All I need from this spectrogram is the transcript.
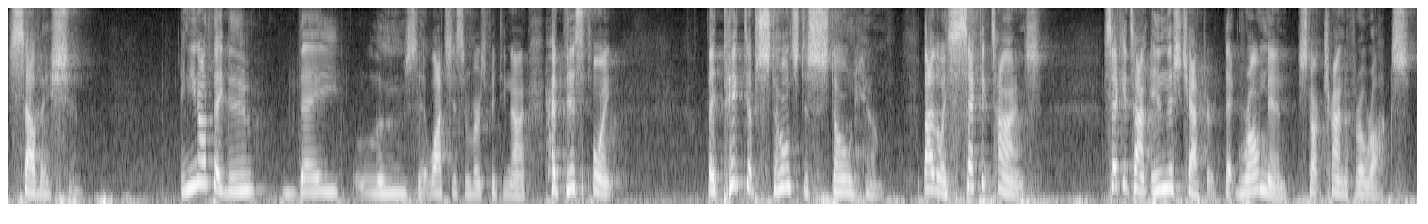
salvation. And you know what they do? They lose it. Watch this in verse 59. At this point, they picked up stones to stone him. By the way, second times, second time in this chapter that grown men start trying to throw rocks.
